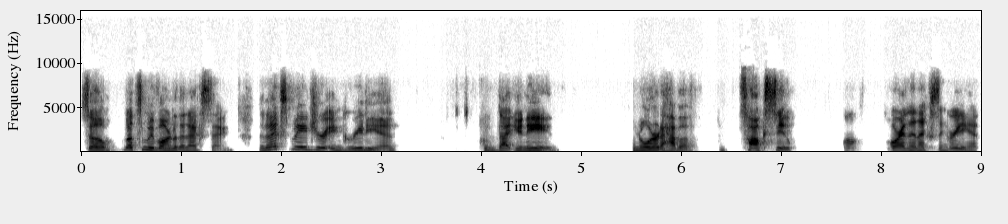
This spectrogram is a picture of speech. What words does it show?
So let's move on to the next thing. The next major ingredient that you need in order to have a talk soup or the next ingredient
